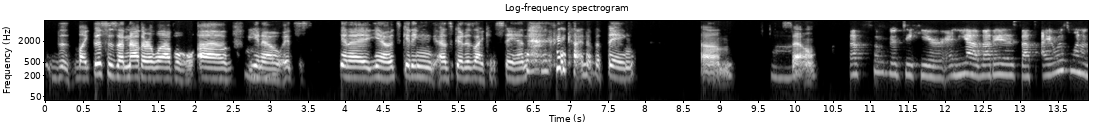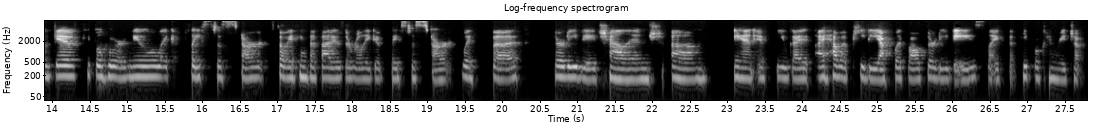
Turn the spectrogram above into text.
the like this is another level of, mm-hmm. you know, it's gonna, you know, it's getting as good as I can stand kind of a thing. Um wow. so that's so good to hear. And yeah, that is, that's, I always want to give people who are new like a place to start. So I think that that is a really good place to start with the 30 day challenge. Um, and if you guys, I have a PDF with all 30 days, like that people can reach out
